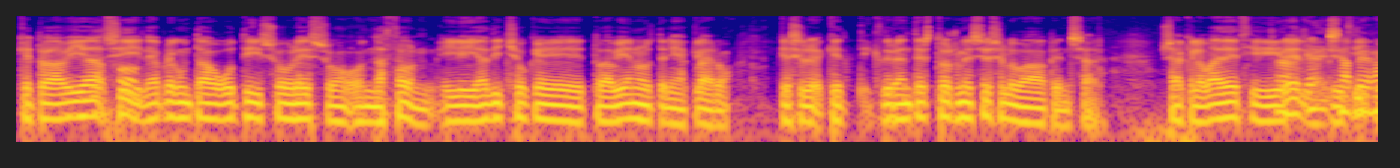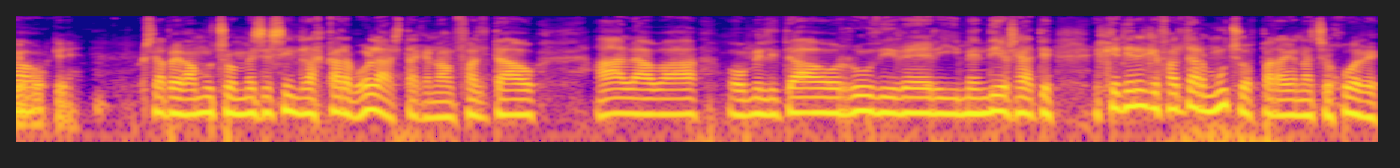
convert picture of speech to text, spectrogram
que todavía, sí, le ha preguntado a Guti sobre eso en Dazón y ha dicho que todavía no lo tenía claro, que, se lo- que durante estos meses se lo va a pensar. O sea, que lo va a decidir Claro, él en se ha principio, pegado- porque se ha pegado muchos meses sin rascar bola hasta que no han faltado Álava o Militao, Rudiger y Mendy. O sea, te- es que tienen que faltar muchos para que Nacho juegue.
